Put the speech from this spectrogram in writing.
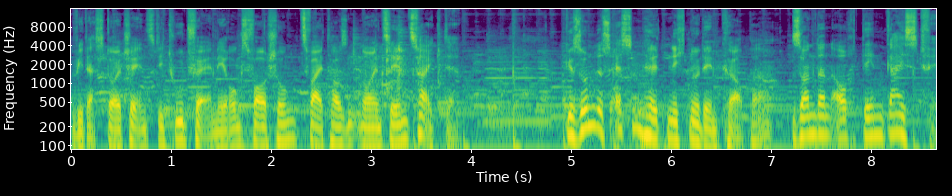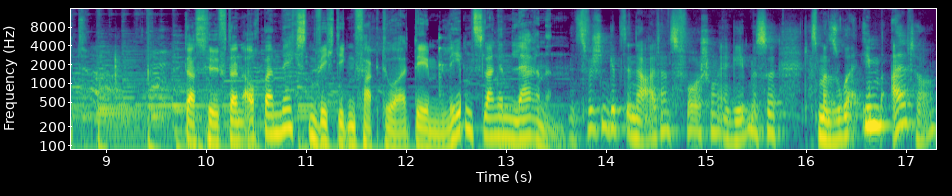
wie das Deutsche Institut für Ernährungsforschung 2019 zeigte. Gesundes Essen hält nicht nur den Körper, sondern auch den Geist fit. Das hilft dann auch beim nächsten wichtigen Faktor, dem lebenslangen Lernen. Inzwischen gibt es in der Altersforschung Ergebnisse, dass man sogar im Alter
